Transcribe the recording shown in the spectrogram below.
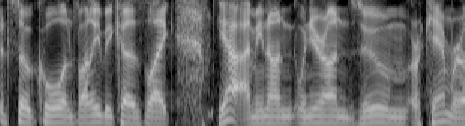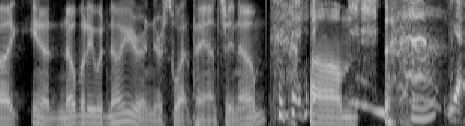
it's so cool and funny because like, yeah, I mean on when you're on Zoom or camera, like, you know, nobody would know you're in your sweatpants, you know? Um yeah.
